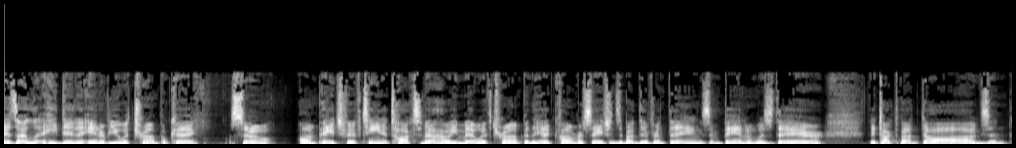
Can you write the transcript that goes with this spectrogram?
as I he did an interview with Trump. Okay, so on page 15 it talks about how he met with Trump and they had conversations about different things and Bannon was there. They talked about dogs and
